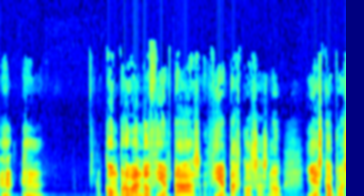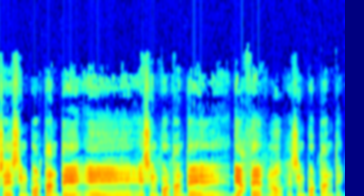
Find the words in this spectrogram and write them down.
comprobando ciertas, ciertas cosas, ¿no? Y esto pues es importante, eh, es importante de hacer, ¿no? Es importante.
